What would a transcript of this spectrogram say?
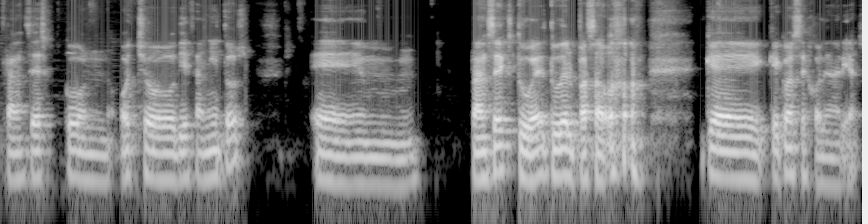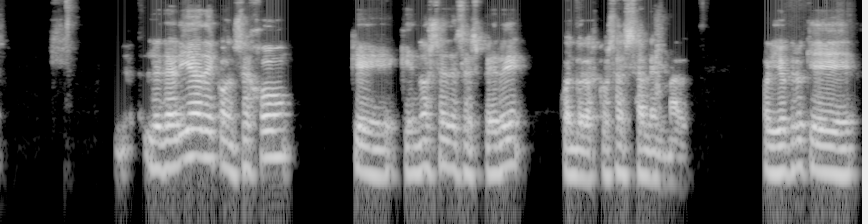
Francesc con 8 o 10 añitos, eh, Francesc, tú, ¿eh? tú del pasado, ¿Qué, ¿qué, consejo le darías? Le daría de consejo que, que no se desespere cuando las cosas salen mal. Porque yo creo que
